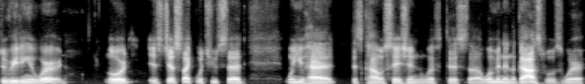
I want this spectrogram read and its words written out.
through reading your word. Lord, it's just like what you said when you had this conversation with this uh, woman in the Gospels, where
